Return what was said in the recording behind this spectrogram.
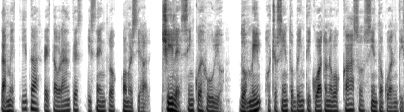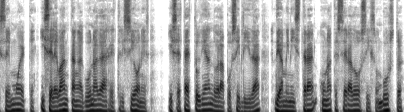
las mezquitas, restaurantes y centros comerciales. Chile, 5 de julio, 2.824 nuevos casos, 146 muertes y se levantan algunas de las restricciones y se está estudiando la posibilidad de administrar una tercera dosis, un booster,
